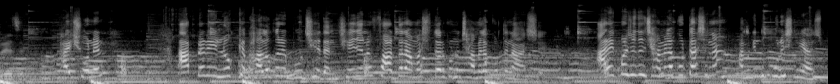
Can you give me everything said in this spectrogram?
হয়ে যায়। ভাই শোনেন। আপনার এই লোককে ভালো করে বুঝিয়ে দেন। সে যেন ফার্দার আমার সাথে আর কোনো ঝামেলা করতে না আসে। আরেকবার যদি ঝামেলা করতে আসে না আমি কিন্তু পুলিশ নিয়ে আসব।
